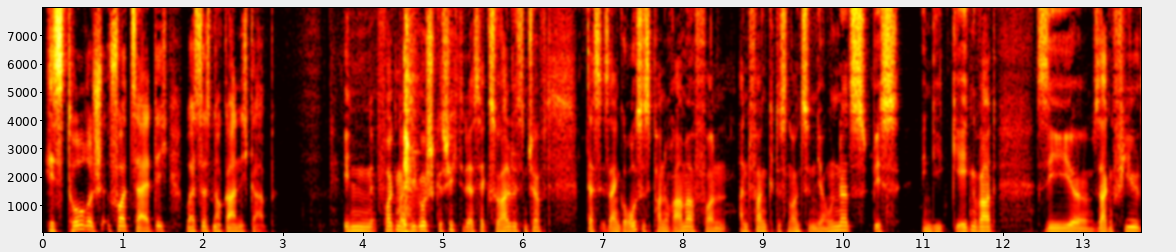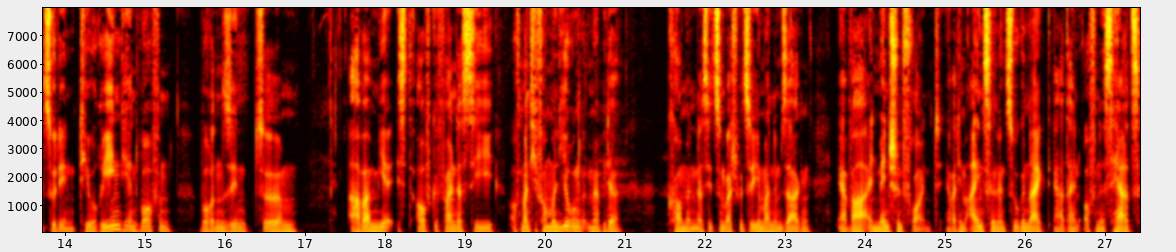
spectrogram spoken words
historisch vorzeitig, weil es das noch gar nicht gab. In Volkmar Sigusch Geschichte der Sexualwissenschaft, das ist ein großes Panorama von Anfang des 19. Jahrhunderts bis in die Gegenwart. Sie äh, sagen viel zu den Theorien, die entworfen worden sind. Ähm, aber mir ist aufgefallen, dass sie auf manche Formulierungen immer wieder kommen, dass sie zum Beispiel zu jemandem sagen, er war ein Menschenfreund, er war dem Einzelnen zugeneigt, er hatte ein offenes Herz,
